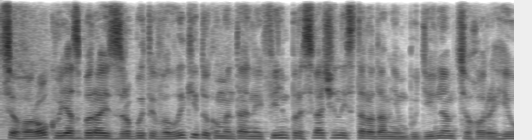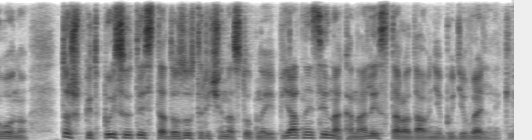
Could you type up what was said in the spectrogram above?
Цього року я збираюсь зробити великий документальний фільм, присвячений стародавнім будівлям цього регіону. Тож підписуйтесь та до зустрічі наступної п'ятниці на каналі Стародавні будівельники.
